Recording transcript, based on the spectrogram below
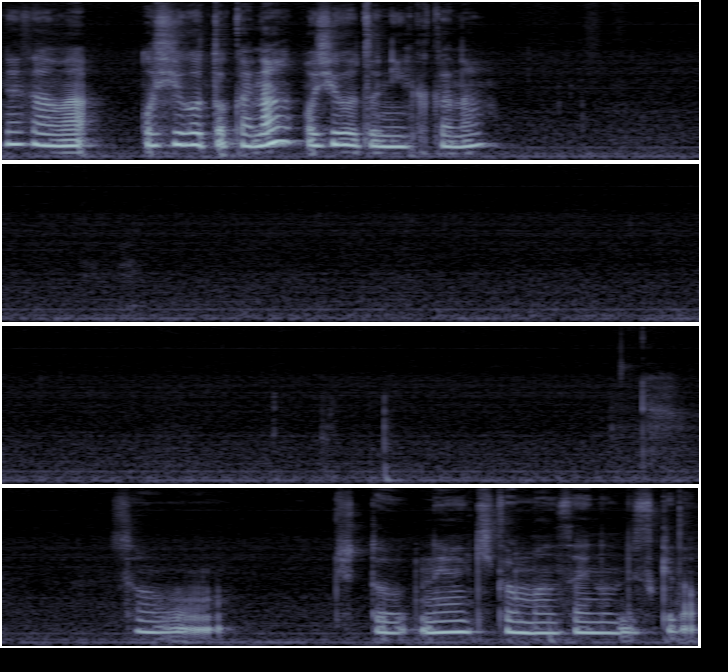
皆さんはお仕事かな？お仕事に行くかな？そうちょっと寝起き感満載なんですけど。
